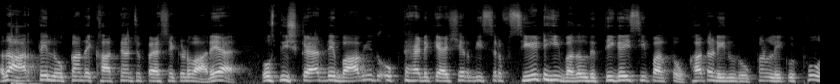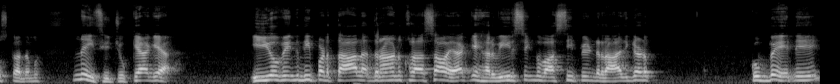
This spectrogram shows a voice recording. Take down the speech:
ਆਧਾਰ ਤੇ ਲੋਕਾਂ ਦੇ ਖਾਤਿਆਂ 'ਚੋਂ ਪੈਸੇ ਕਢਵਾ ਰਿਹਾ ਹੈ। ਉਸ ਦੀ ਸ਼ਿਕਾਇਤ ਦੇ ਬਾਵਜੂਦ ਉਕਤ ਹੈੱਡ ਕੈਸ਼ੀਅਰ ਦੀ ਸਿਰਫ ਸੀਟ ਹੀ ਬਦਲ ਦਿੱਤੀ ਗਈ ਸੀ, ਪਰ ਧੋਖਾਧੜੀ ਨੂੰ ਰੋਕਣ ਲਈ ਕੋਈ ਠੋਸ ਕਦਮ ਨਹੀਂ ਸੀ ਚੁੱਕਿਆ ਗਿਆ। ਈਓ ਵਿੰਗ ਦੀ ਪੜਤਾਲ ਦੌਰਾਨ ਖੁਲਾਸਾ ਹੋਇਆ ਕਿ ਹਰਵੀਰ ਸਿੰਘ ਵਾਸੀ ਪਿੰਡ ਰਾਜਗੜ੍ਹ ਕੁੱਬੇ ਨੇ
